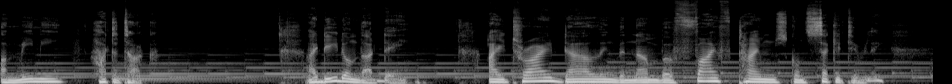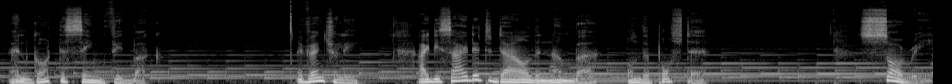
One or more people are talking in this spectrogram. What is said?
a mini heart attack? I did on that day. I tried dialing the number five times consecutively and got the same feedback. Eventually, I decided to dial the number on the poster. Sorry,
